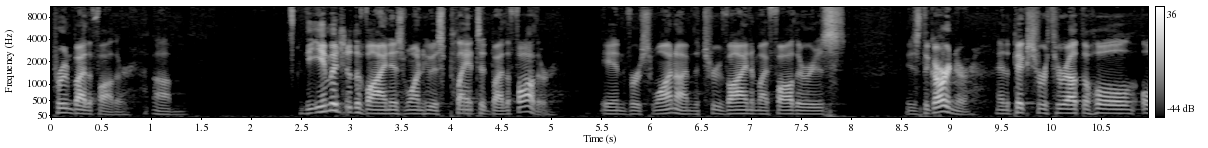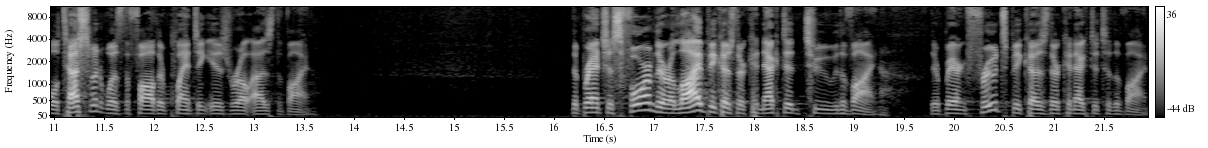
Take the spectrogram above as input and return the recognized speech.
Pruned by the Father. Um, the image of the vine is one who is planted by the Father. In verse 1, I'm the true vine, and my Father is, is the gardener. And the picture throughout the whole Old Testament was the Father planting Israel as the vine. The branches form, they're alive because they're connected to the vine. They're bearing fruits because they're connected to the vine.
